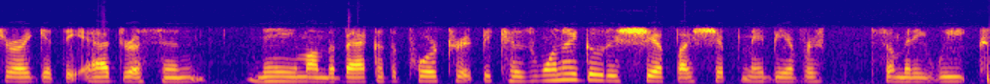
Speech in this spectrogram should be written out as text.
sure I get the address and name on the back of the portrait because when I go to ship, I ship maybe every so many weeks.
